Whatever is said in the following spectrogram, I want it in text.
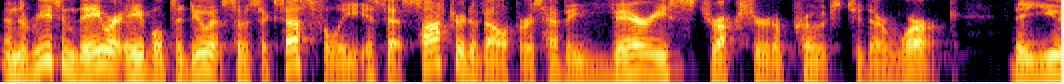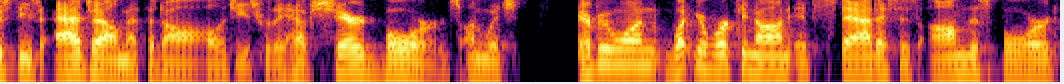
And the reason they were able to do it so successfully is that software developers have a very structured approach to their work. They use these agile methodologies where they have shared boards on which everyone what you're working on its status is on this board.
